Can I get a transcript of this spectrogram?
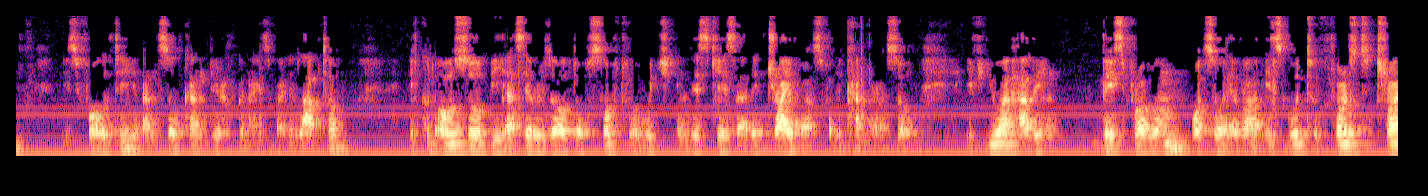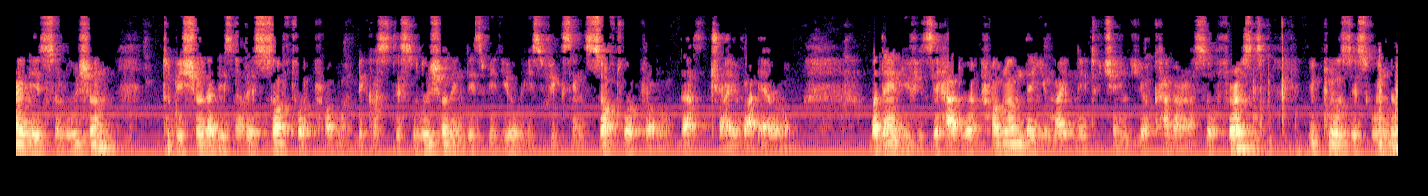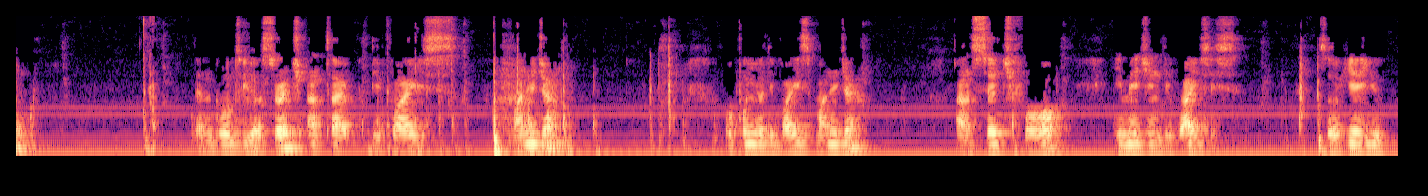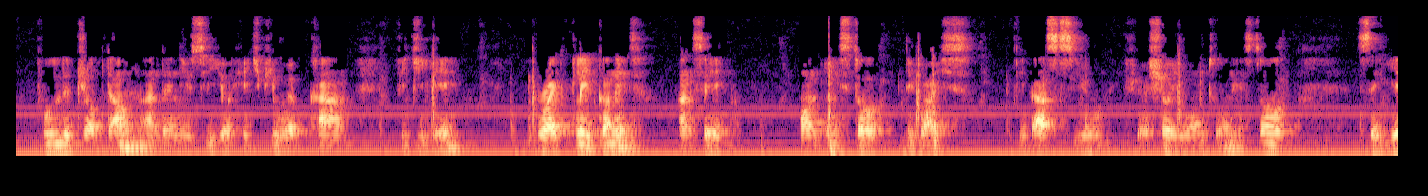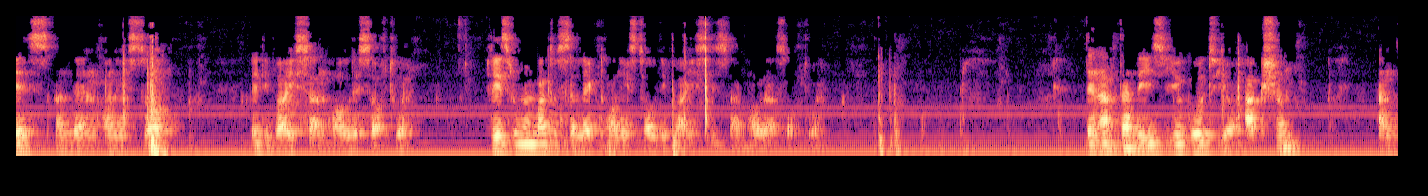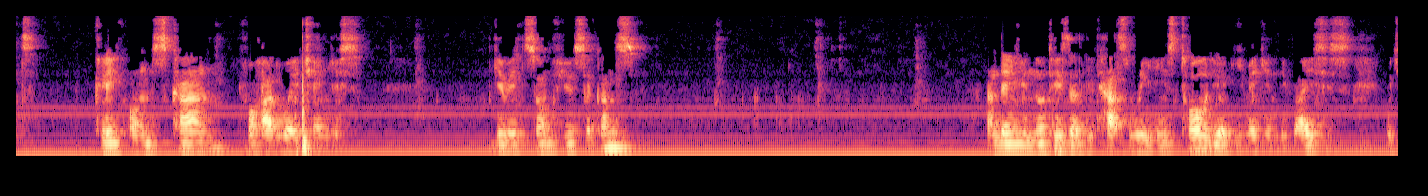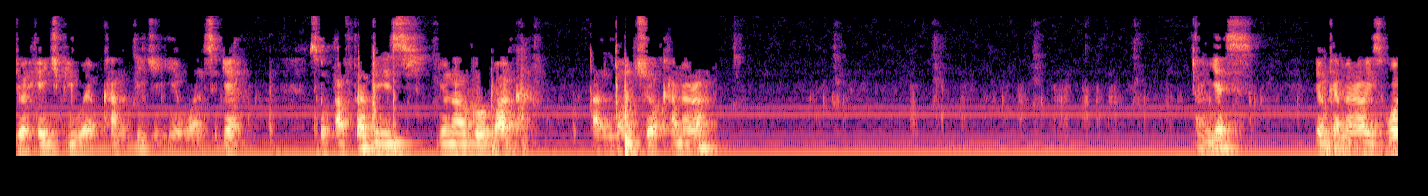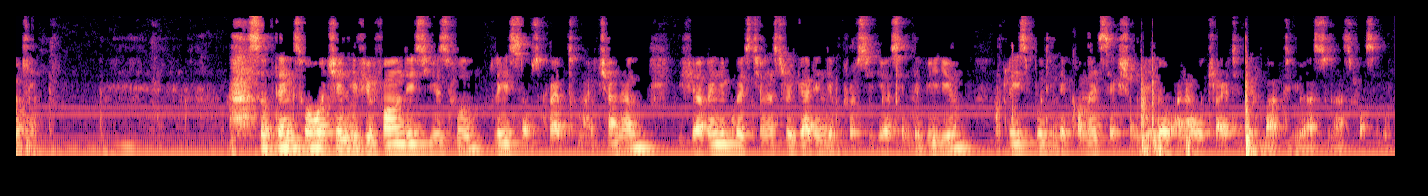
is faulty and so can't be recognized by the laptop. It could also be as a result of software, which in this case are the drivers for the camera. So if you are having this problem whatsoever, it's good to first try this solution to be sure that it's not a software problem because the solution in this video is fixing software problem that's driver error. But then if it's a hardware problem then you might need to change your camera. So first you close this window then go to your search and type device manager open your device manager and search for imaging devices so here you pull the drop down and then you see your HP webcam VGA, right click on it and say uninstall device. It asks you if you're sure you want to uninstall, say yes and then uninstall the device and all the software. Please remember to select uninstall devices and other software. Then after this, you go to your action and click on scan for hardware changes. Give it some few seconds. And then you notice that it has reinstalled your imaging devices with your HP webcam VGA once again. So after this you now go back and launch your camera. And yes your camera is working. So thanks for watching. If you found this useful please subscribe to my channel. If you have any questions regarding the procedures in the video please put in the comment section below and i will try to get back to you as soon as possible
